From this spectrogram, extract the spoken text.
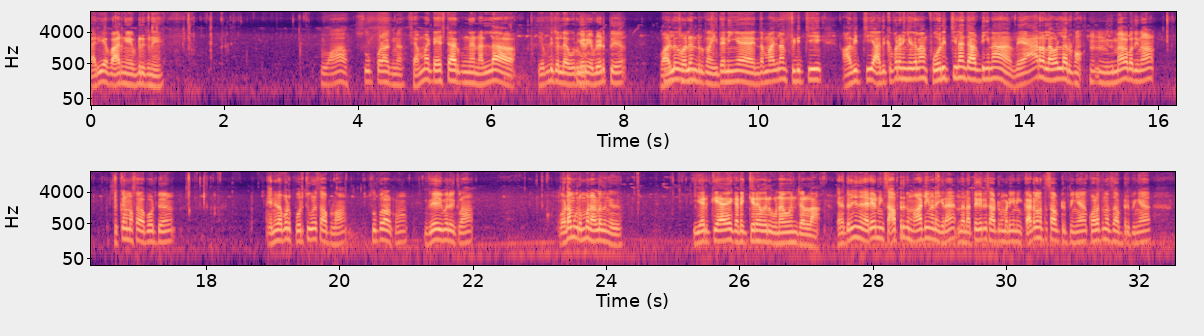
கறியை பாருங்க எப்படி இருக்குன்னு. வா சூப்பராக இருக்குங்க. செம்ம டேஸ்ட்டாக இருக்குங்க நல்லா எப்படி சொல்ல ஒரு இப்படி எடுத்து வலு வலுன்னு இருக்கும். இதை நீங்கள் இந்த மாதிரிலாம் பிடிச்சி அவிச்சு அதுக்கப்புறம் நீங்கள் இதெல்லாம் பொரிச்சிலாம் சாப்பிட்டீங்கன்னா வேறு லெவலில் இருக்கும். இது மேலே பார்த்தீங்கன்னா சிக்கன் மசாலா போட்டு எண்ணெயில் போட்டு பொரிச்சு கூட சாப்பிட்லாம். சூப்பராக இருக்கும். கிரேவி மாதிரி வைக்கலாம். உடம்புக்கு ரொம்ப நல்லதுங்க இது. இயற்கையாகவே கிடைக்கிற ஒரு உணவுன்னு சொல்லலாம். எனக்கு தெரிஞ்சு இந்த நிறைய நீங்கள் சாப்பிட்ருக்க மாட்டீங்கன்னு நினைக்கிறேன். இந்த நத்தக்கறி சாப்பிட்ருக்க மாட்டீங்க நீங்கள் கடல் நத்தை சாப்பிட்ருப்பீங்க குளத்து நத்தை சாப்பிட்ருப்பீங்க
